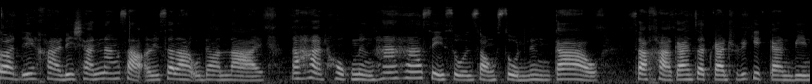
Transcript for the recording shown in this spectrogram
สวัสดีค่ะ ดิฉันนางสาวอริสราอุดรลาย รหัส 615540219 สาขาการจัดการธุรกิจการบิน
